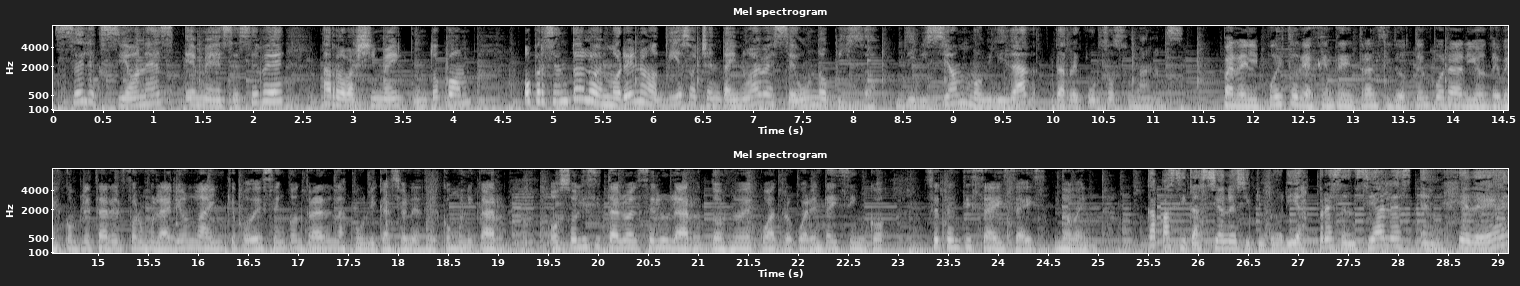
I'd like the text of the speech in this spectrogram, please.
seleccionesmscb.gmail.com o presentalo en Moreno 1089 segundo piso, División Movilidad de Recursos Humanos. Para el puesto de agente de tránsito temporario debes completar el formulario online que podés encontrar en las publicaciones del comunicar o solicitarlo al celular 294 45 76690 capacitaciones y tutorías presenciales en GDE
